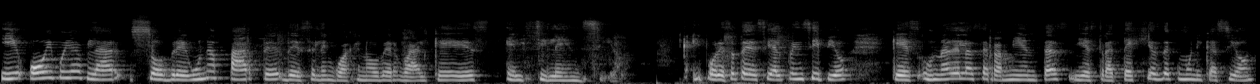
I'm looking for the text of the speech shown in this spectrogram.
Y hoy voy a hablar sobre una parte de ese lenguaje no verbal que es el silencio. Y por eso te decía al principio que es una de las herramientas y estrategias de comunicación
